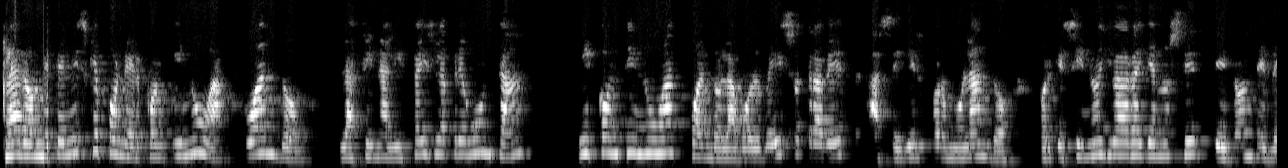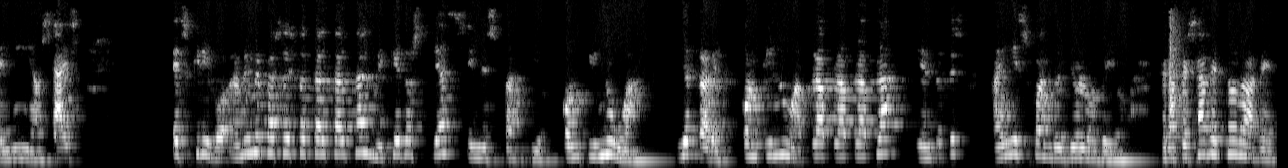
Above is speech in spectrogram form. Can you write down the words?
Claro, me tenéis que poner continúa cuando la finalizáis la pregunta y continúa cuando la volvéis otra vez a seguir formulando, porque si no, yo ahora ya no sé de dónde venía. O sea, es, escribo, a mí me pasa esto tal, tal, tal, me quedo ya sin espacio. Continúa. Y otra vez, continúa, bla, bla, bla, bla. Y entonces ahí es cuando yo lo veo. Pero a pesar de todo, a ver,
